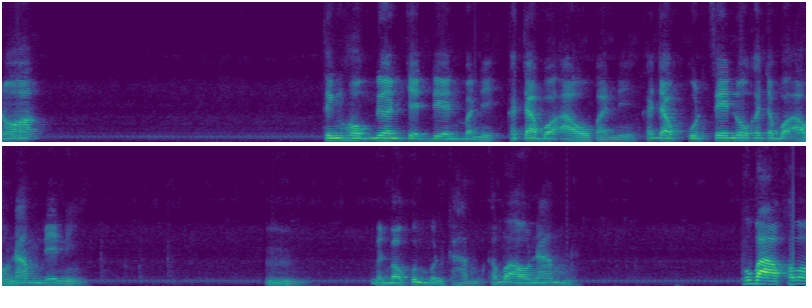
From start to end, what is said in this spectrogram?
เนาะถึงหกเดือนเจ็ดเดือนบัดนี้เขาเจ้าบ่เอาบัดนี้เขาเจ้ากุดเซโนเขาเจะบ่เอาน้ำเดนี่ อืม มันบอกคุณบุญคำเขาบ่เอาน้ำ ผู้บ่าวเขาบ่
